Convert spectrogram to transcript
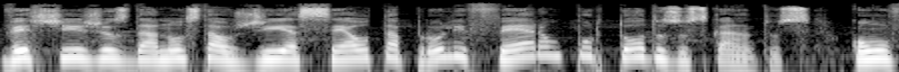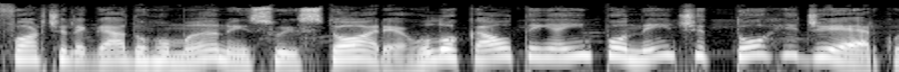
Vestígios da nostalgia celta proliferam por todos os cantos. Com um forte legado romano em sua história, o local tem a imponente Torre de Hércules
